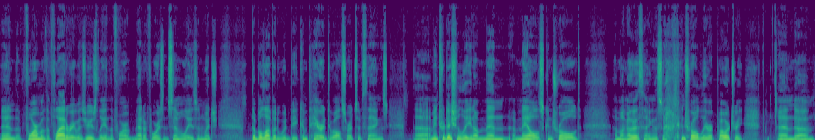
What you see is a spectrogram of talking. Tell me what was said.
And the form of the flattery was usually in the form of metaphors and similes in which the beloved would be compared to all sorts of things. Uh, I mean, traditionally, you know, men, uh, males controlled, among other things, controlled lyric poetry. And um,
